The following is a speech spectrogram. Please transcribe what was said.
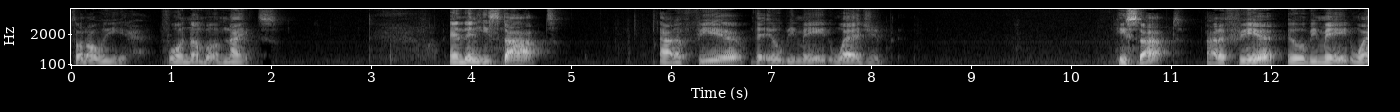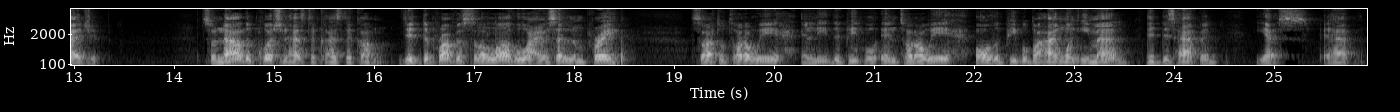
Taraweeh for a number of nights. And then he stopped out of fear that it will be made wajib. He stopped out of fear it will be made wajib. So now the question has to, has to come. Did the Prophet ﷺ pray Salatul Taraweeh and lead the people in Taraweeh, all the people behind one Imam? Did this happen? Yes, it happened.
